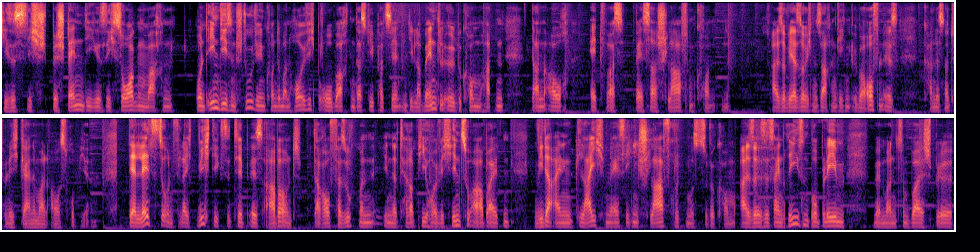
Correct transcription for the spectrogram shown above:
dieses sich beständige, sich Sorgen machen. Und in diesen Studien konnte man häufig beobachten, dass die Patienten, die Lavendelöl bekommen hatten, dann auch etwas besser schlafen konnten. Also wer solchen Sachen gegenüber offen ist, kann es natürlich gerne mal ausprobieren. Der letzte und vielleicht wichtigste Tipp ist aber, und darauf versucht man in der Therapie häufig hinzuarbeiten, wieder einen gleichmäßigen Schlafrhythmus zu bekommen. Also es ist ein Riesenproblem, wenn man zum Beispiel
